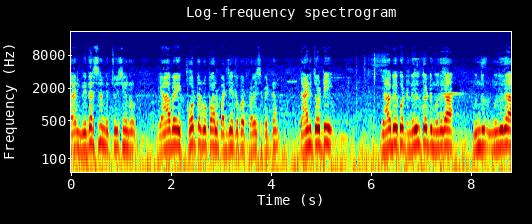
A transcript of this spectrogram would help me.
దానికి నిదర్శనం మీరు చూసినారు. యాభై కోట్ల రూపాయల బడ్జెట్లో కూడా ప్రవేశపెట్టినాం. దానితోటి యాభై కోట్ల నిధులతోటి ముందుగా ముందు ముందుగా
